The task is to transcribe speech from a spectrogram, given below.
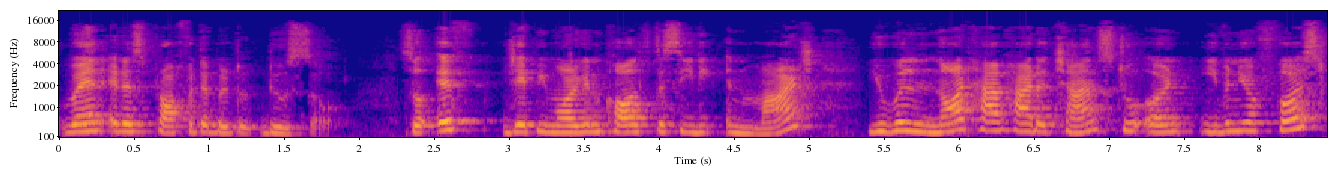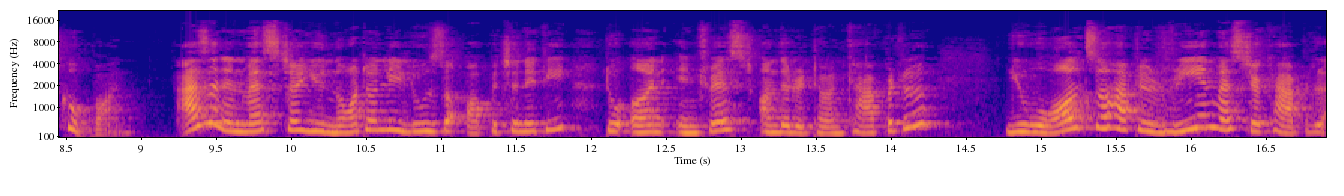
when it is profitable to do so. So if JP Morgan calls the CD in March, you will not have had a chance to earn even your first coupon. As an investor, you not only lose the opportunity to earn interest on the return capital, you also have to reinvest your capital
